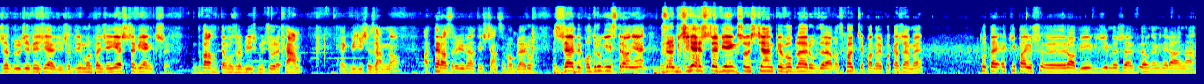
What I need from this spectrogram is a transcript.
żeby ludzie wiedzieli, że Dreamworld będzie jeszcze większy. Dwa lata temu zrobiliśmy dziurę tam, jak widzicie za mną, a teraz zrobimy na tej ściance woblerów, żeby po drugiej stronie zrobić jeszcze większą ściankę woblerów dla Was. Chodźcie panowie, pokażemy. Tutaj ekipa już y, robi, widzimy, że wełna mineralna.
